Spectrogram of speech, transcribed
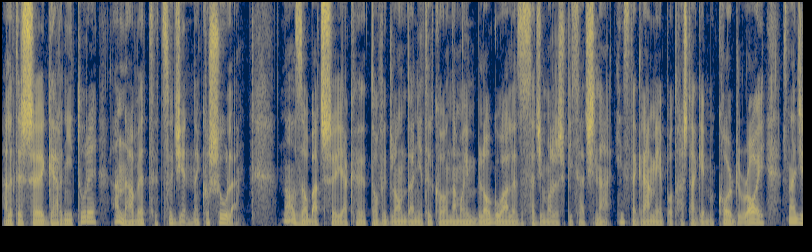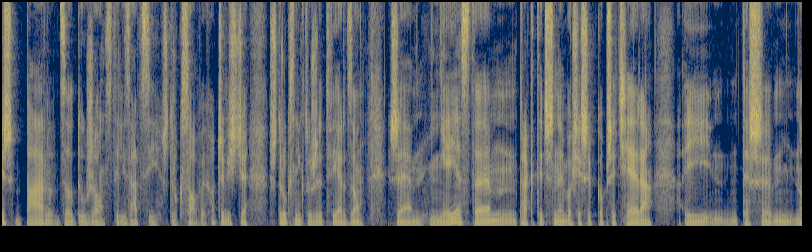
ale też e, garnitury, a nawet codzienne koszule. No, zobacz, jak to wygląda nie tylko na moim blogu, ale w zasadzie możesz wpisać na Instagramie pod hashtagiem Corduroy. Znajdziesz bardzo dużo stylizacji sztruksowych. Oczywiście sztruks niektórzy twierdzą, że nie jest praktyczny, bo się szybko przeciera i też no,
